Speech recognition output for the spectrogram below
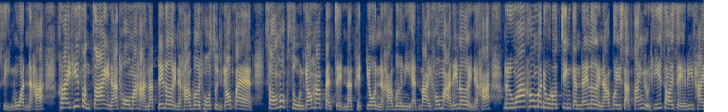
84 งวดนะคะใครที่สนใจนะโทรมาหานัดได้เลยนะคะ เบอร์โทร 098 260 9587 นัดเพชรยนต์นะคะ เบอร์นี้แอดไลน์เข้ามาได้เลยนะคะ หรือว่าเข้ามาดูรถจริงกันได้เลยนะ บริษัทตั้งอยู่ที่ซอยเสรีไทย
